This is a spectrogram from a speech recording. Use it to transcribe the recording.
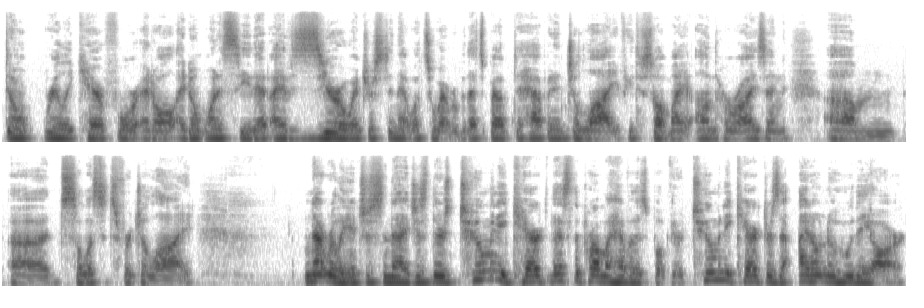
don't really care for at all. I don't want to see that. I have zero interest in that whatsoever, but that's about to happen in July. If you saw my On the Horizon um, uh, solicits for July not really interested in that. Just there's too many characters. That's the problem I have with this book. There are too many characters that I don't know who they are,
